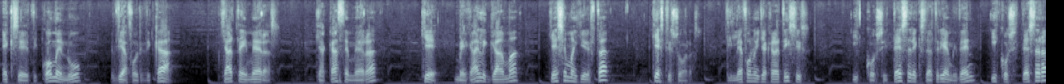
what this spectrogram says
Εξαιρετικό μενού, διαφορετικά πιάτα ημέρας για κάθε μέρα και μεγάλη γκάμα και σε μαγειρευτά και στις ώρας. Τηλέφωνο για κρατήσεις 2463 0 24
